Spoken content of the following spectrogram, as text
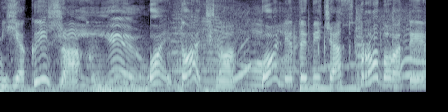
Який жах! Ой, точно! Полі, тобі час спробувати.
